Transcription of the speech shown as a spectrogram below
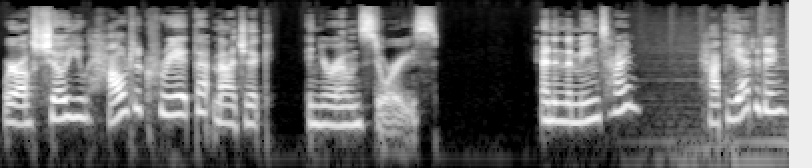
where I'll show you how to create that magic in your own stories. And in the meantime, happy editing!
